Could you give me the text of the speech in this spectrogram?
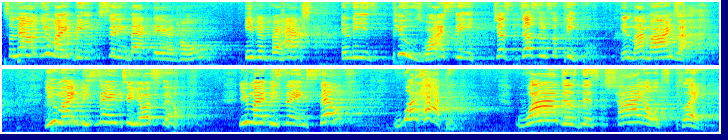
So now you might be sitting back there at home, even perhaps in these pews where I see just dozens of people in my mind's eye. You might be saying to yourself, you might be saying, Self, what happened? Why does this child's play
